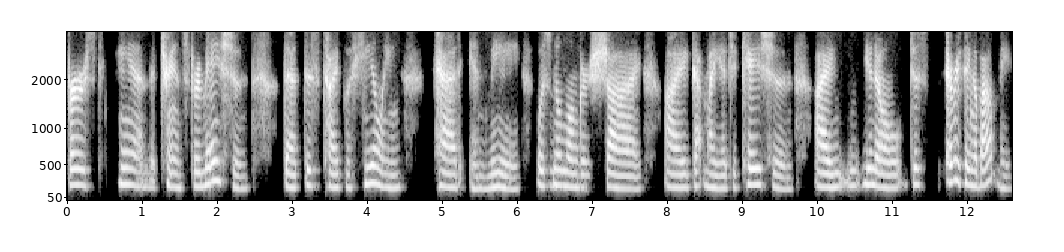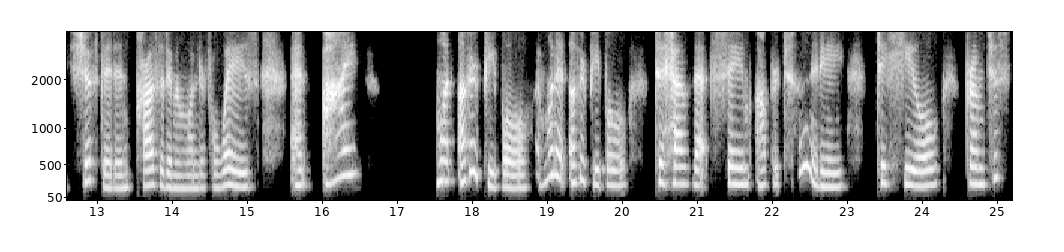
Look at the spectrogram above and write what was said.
firsthand the transformation that this type of healing had in me was mm-hmm. no longer shy i got my education i you know just everything about me shifted in positive and wonderful ways and i want other people i wanted other people to have that same opportunity to heal from just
